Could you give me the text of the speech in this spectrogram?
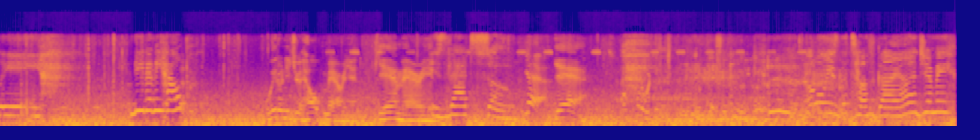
Lee. Need any help? We don't need your help, Marion. Yeah, Marion. Is that so? Yeah. Yeah. Always the tough guy, huh, Jimmy?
